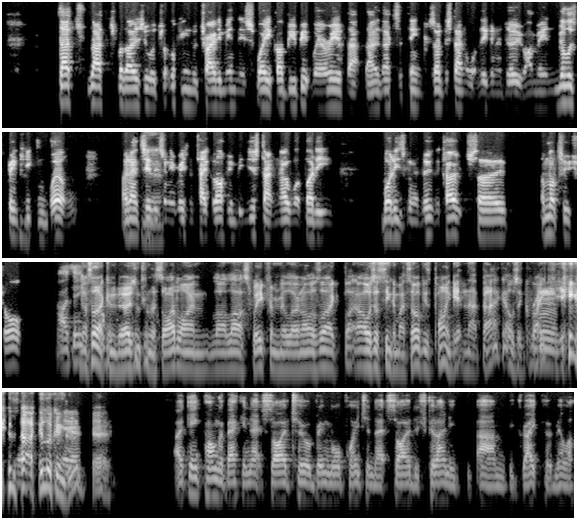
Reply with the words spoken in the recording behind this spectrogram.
that's that's for those who are tr- looking to trade him in this week. I'd be a bit wary of that though. That's the thing because I just don't know what they're going to do. I mean, Miller's been mm. kicking well. I don't see yeah. there's any reason to take it off him, but you just don't know what buddy what he's going to do. The coach, so I'm not too sure. I think I saw that conversion from the sideline last week from Miller, and I was like, I was just thinking to myself, he's probably getting that back. That was a great mm. kick. yeah. looking yeah. good. Yeah. I think Ponga back in that side too will bring more points in that side, which could only um, be great for Miller.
